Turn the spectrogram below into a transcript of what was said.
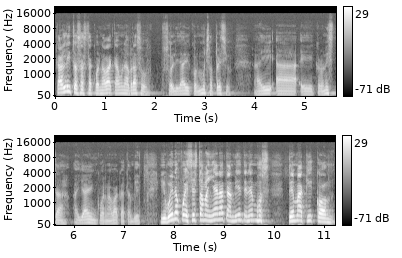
Carlitos hasta Cuernavaca, un abrazo solidario y con mucho aprecio ahí a eh, cronista allá en Cuernavaca también. Y bueno, pues esta mañana también tenemos tema aquí con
